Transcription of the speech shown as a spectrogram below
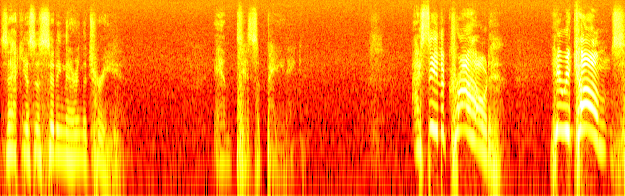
Zacchaeus is sitting there in the tree, anticipating. I see the crowd. Here he comes.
